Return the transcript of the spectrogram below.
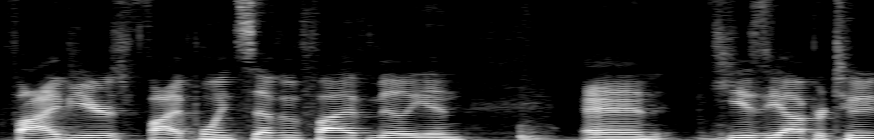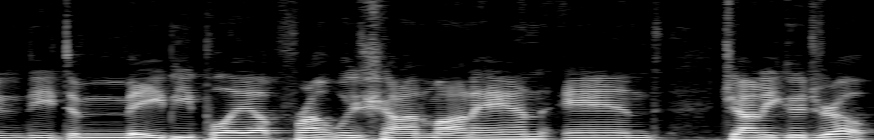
five years, five point seven five million, and he has the opportunity to maybe play up front with Sean Monahan and Johnny Gaudreau.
